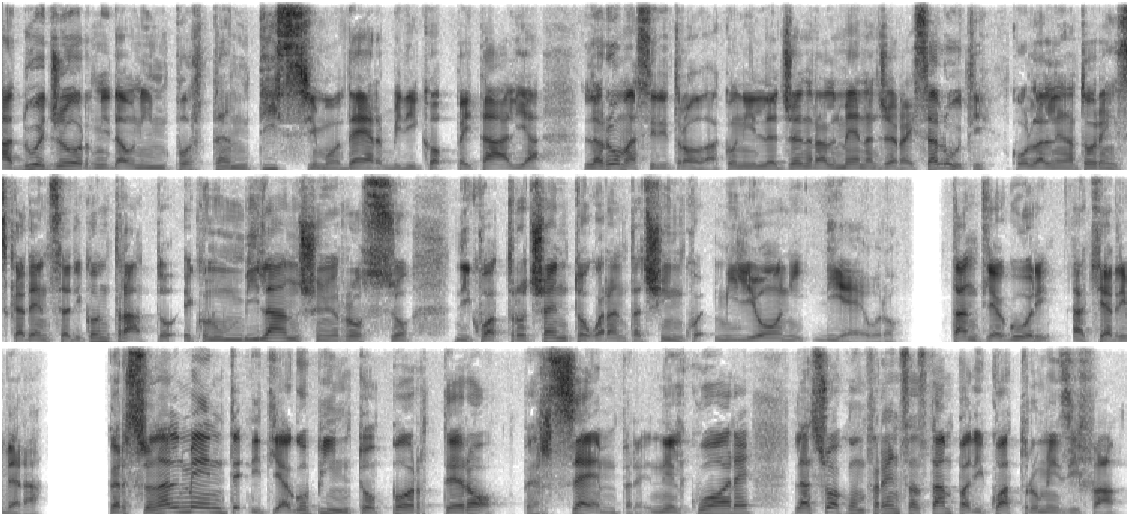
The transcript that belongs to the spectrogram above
A due giorni da un importantissimo derby di Coppa Italia, la Roma si ritrova con il general manager ai saluti, con l'allenatore in scadenza di contratto e con un bilancio in rosso di 445 milioni di euro. Tanti auguri a chi arriverà. Personalmente di Tiago Pinto porterò per sempre nel cuore la sua conferenza stampa di quattro mesi fa,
